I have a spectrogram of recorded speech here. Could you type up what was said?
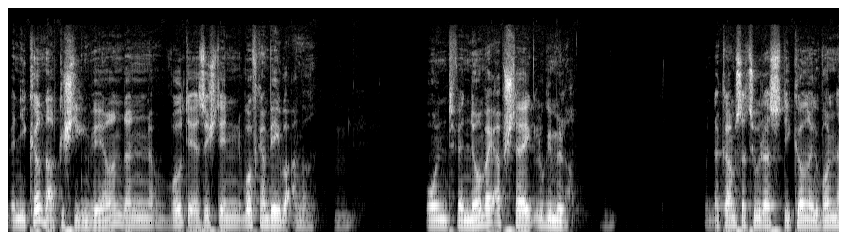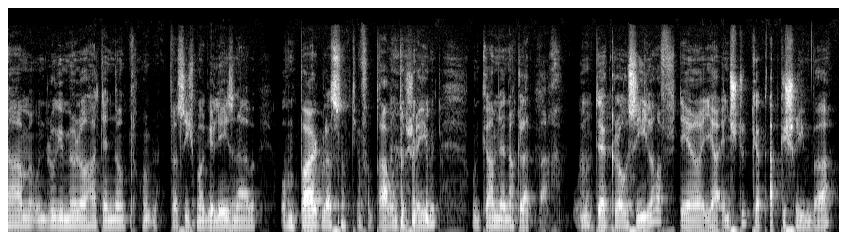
wenn die Kölner abgestiegen wären, dann wollte er sich den Wolfgang Weber angeln. Und wenn Nürnberg absteigt, Lugi Müller. Und dann kam es dazu, dass die Kölner gewonnen haben und Louis Müller hat dann was ich mal gelesen habe, auf dem Parkplatz noch den Vertrag unterschrieben und kam dann nach Gladbach. Und okay. der Klaus Silov, der ja in Stuttgart abgeschrieben war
